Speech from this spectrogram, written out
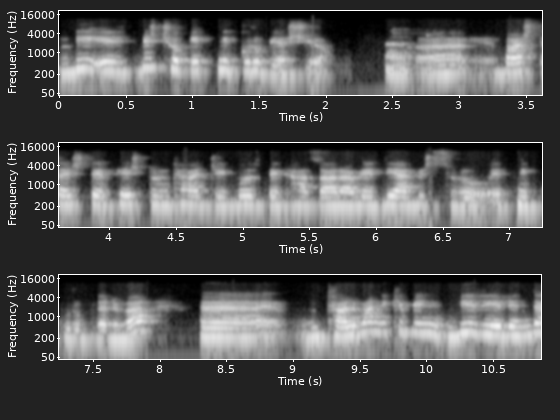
bir birçok etnik grup yaşıyor. Evet. Ee, başta işte Peştun, Tacik, Özbek, Hazara ve diğer bir sürü etnik grupları var. Ee, Taliban 2001 yılında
